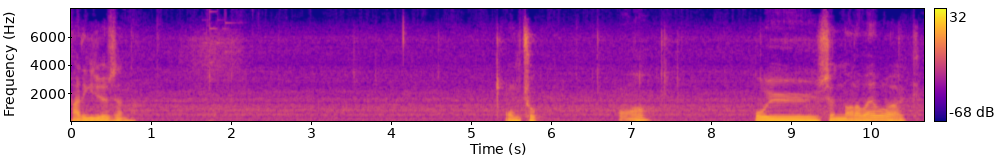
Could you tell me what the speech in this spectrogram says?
Hadi gidiyoruz yanına. Oğlum çok Aa. Oy senin arabaya bak.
